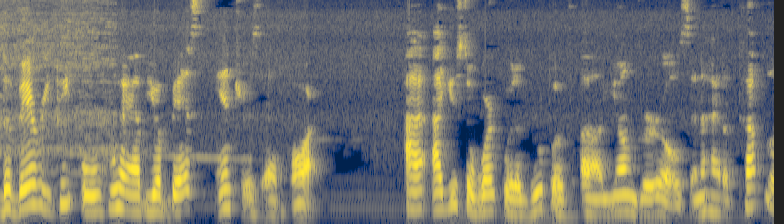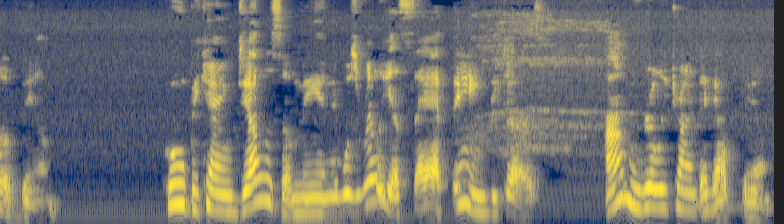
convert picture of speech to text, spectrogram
the very people who have your best interests at heart. I, I used to work with a group of uh, young girls, and I had a couple of them who became jealous of me, and it was really a sad thing because I'm really trying to help them.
